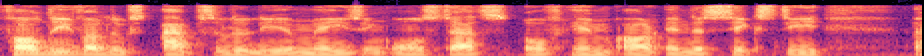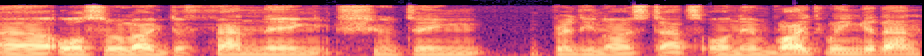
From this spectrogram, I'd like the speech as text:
Valdivia looks absolutely amazing. All stats of him are in the 60. Uh, also like defending, shooting, pretty nice stats on him. Right winger then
